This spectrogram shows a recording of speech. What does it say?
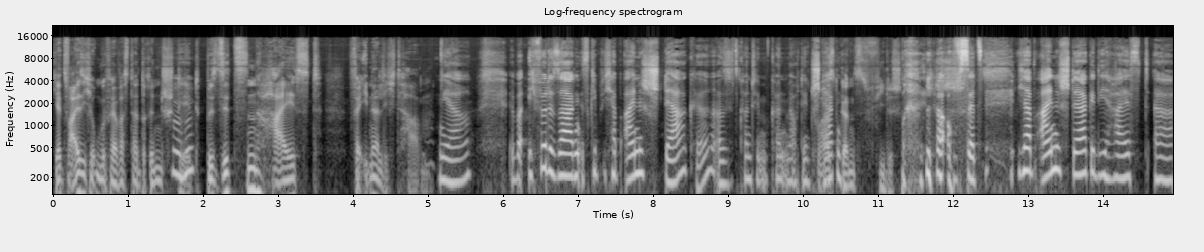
Jetzt weiß ich ungefähr, was da drin steht. Besitzen heißt verinnerlicht haben. Ja, aber ich würde sagen, es gibt, ich habe eine Stärke, also jetzt könnte, könnten wir auch den Du hast Stärken ganz viele Brille aufsetzen. Ich habe eine Stärke, die heißt äh,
